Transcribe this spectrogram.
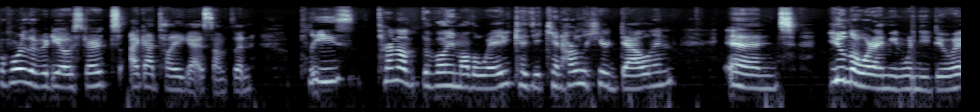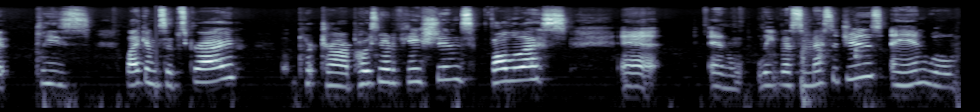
before the video starts, I gotta tell you guys something. Please turn up the volume all the way because you can hardly hear Dallin, and you'll know what I mean when you do it. Please like and subscribe, turn on our post notifications, follow us, and and leave us some messages, and we'll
